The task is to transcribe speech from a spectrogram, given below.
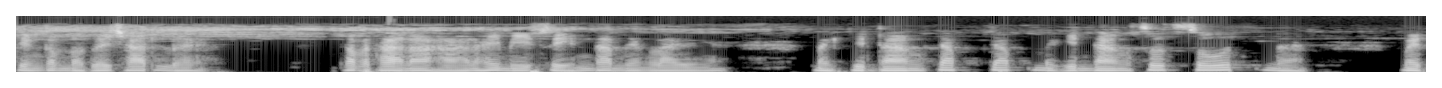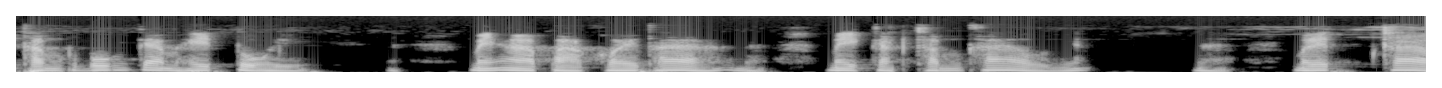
จึงกำหนดไว้ชัดเลย รับประทานอาหารให้มีศีลทำอย่างไรเงี้ยไม่กินดังจับจับไม่กินดังซุดซุดนะไม่ทำกระบุ้งแก้มให้ตุยไม่อ้าปากคอยท่าไม่กัดคำข้าวเงี้ยเมล็ดข้าว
